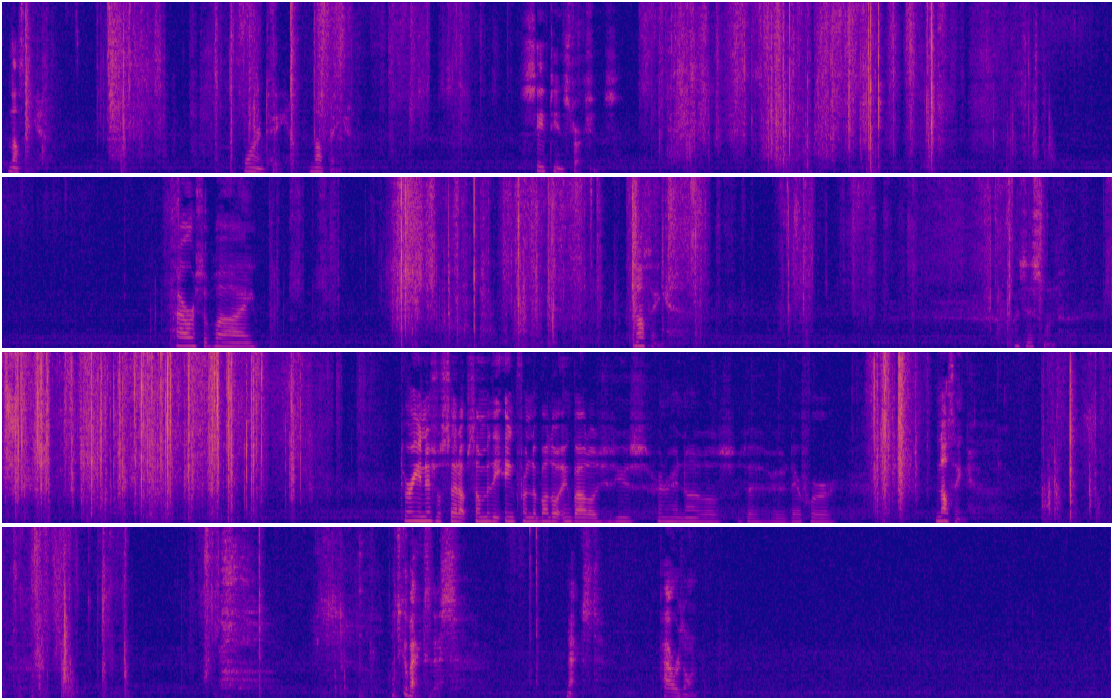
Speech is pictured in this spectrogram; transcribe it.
Nothing. Warranty. Nothing. Safety instructions. Power supply. Nothing. What's this one? During initial setup, some of the ink from the bundle ink bottles is used head nozzles, therefore nothing. Let's go back to this. Next. Power's on.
